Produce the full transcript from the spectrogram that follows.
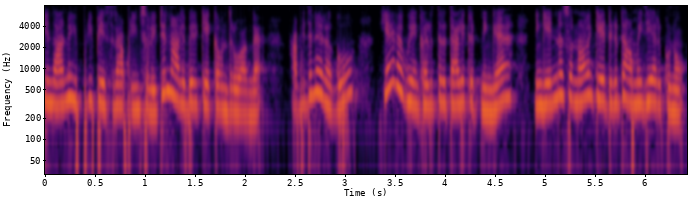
இந்த அண்ணன் இப்படி பேசுகிறா அப்படின்னு சொல்லிட்டு நாலு பேர் கேட்க வந்துருவாங்க. அப்படிதானே ரகு? ஏன் ரகு என் கழுத்தில் தாலி கட்டினீங்க? நீங்கள் என்ன சொன்னாலும் கேட்டுக்கிட்டு அமைதியாக இருக்கணும்.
